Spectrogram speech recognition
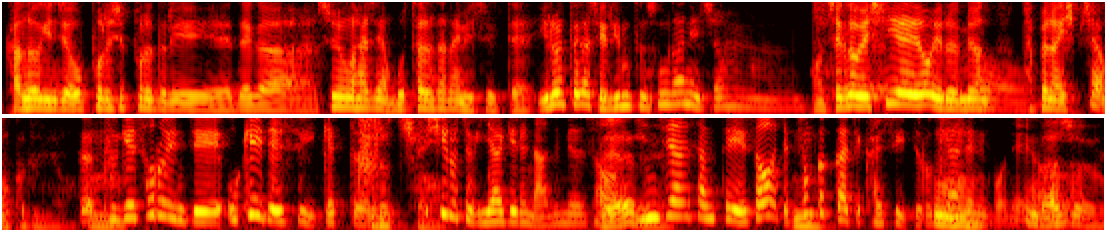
간혹 이제 5% 10%들이 내가 수용을 하지 못하는 사람이 있을 때 이럴 때가 제일 힘든 순간이죠. 음. 어, 제가 왜 C예요? 이러면 어. 답변하기 쉽지 않거든요. 그러니까 음. 그게 서로 이제 오케이 될 수 있게끔 그렇죠. 수시로 좀 이야기를 나누면서 네, 네. 인지한 상태에서 이제 음. 평가까지 갈수 있도록 해야 음. 되는 거네요. 맞아요.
